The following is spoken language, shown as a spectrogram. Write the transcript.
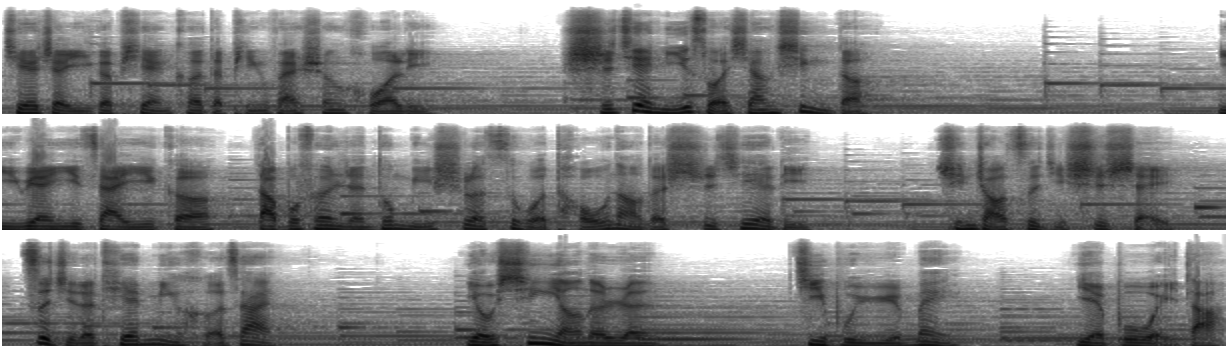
接着一个片刻的平凡生活里，实践你所相信的。你愿意在一个大部分人都迷失了自我头脑的世界里，寻找自己是谁，自己的天命何在？有信仰的人，既不愚昧，也不伟大，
